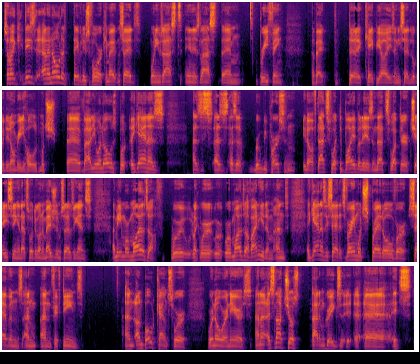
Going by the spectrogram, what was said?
So like this, and I know that David Nucifora came out and said when he was asked in his last um, briefing about the, the, KPIs, and he said, "Look, they don't really hold much uh, value on those." But again, as as as as a rugby person, you know, if that's what the Bible is and that's what they're chasing and that's what they're going to measure themselves against, I mean, we're miles off. We're like we're we're, we're miles off any of them. And again, as I said, it's very much spread over sevens and and fifteens, and on both counts, we're we're nowhere near it. And uh, it's not just Adam Griggs. Uh, uh, it's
